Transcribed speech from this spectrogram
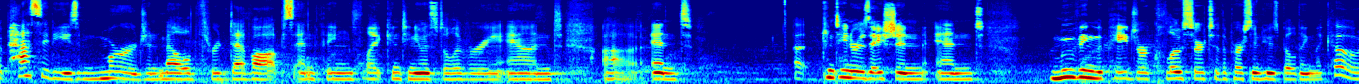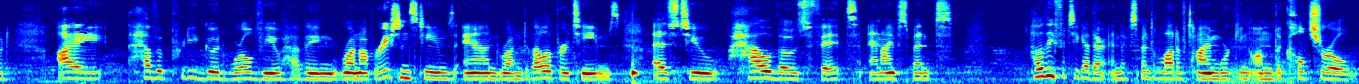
capacities merge and meld through DevOps and things like continuous delivery and uh, and uh, containerization and moving the pager closer to the person who's building the code, I have a pretty good worldview having run operations teams and run developer teams as to how those fit. And I've spent how they fit together, and I've spent a lot of time working on the cultural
